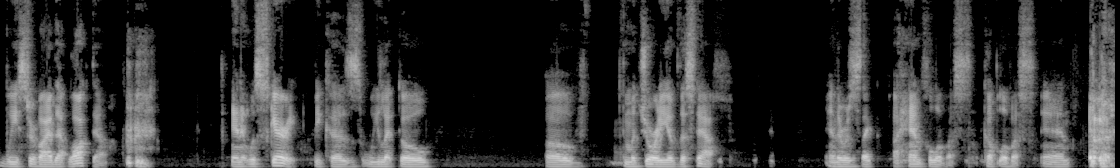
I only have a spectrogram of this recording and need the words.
We survived that lockdown. And it was scary because we let go of the majority of the staff and there was like a handful of us a couple of us and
